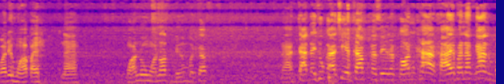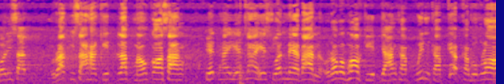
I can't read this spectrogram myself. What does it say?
พอได้หัวไปนะ หัวนุ่งหัวน็อตเดิมหมดครับนะจัดได้ทุกอาชีพครับ เกษตรกรค้าขายพนักงานบริษัท รัฐวิสาหกิจ รับเหมาก่อสร้าง เฮ็ดให้เฮ็ดหน้าเฮ็ดสวนแม่บ้านรปภกรีดยางครับ วินครับแคบขับบุกล้อ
